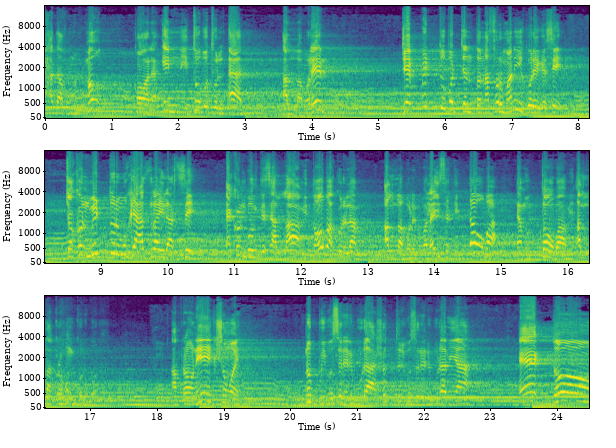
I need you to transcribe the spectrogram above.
আহাদাহুমুল মাউত। ক্বালা ইন্নী তুবতুল আন আল্লাহ বলেন যে মৃত্যু পর্যন্ত নাফরমানি করে গেছে, যখন মৃত্যুর মুখে আজরাইল আসছে, এখন বলতেছে, আল্লাহ, আমি তওবা করলাম। আল্লাহ বলেন, ওয়ালাইসাতি তাওবা। এমন তওবা আমি আল্লাহ গ্রহণ করব না। আমরা অনেক সময় নব্বই বছরের বুড়া, সত্তর বছরের বুড়া মিয়া একদম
